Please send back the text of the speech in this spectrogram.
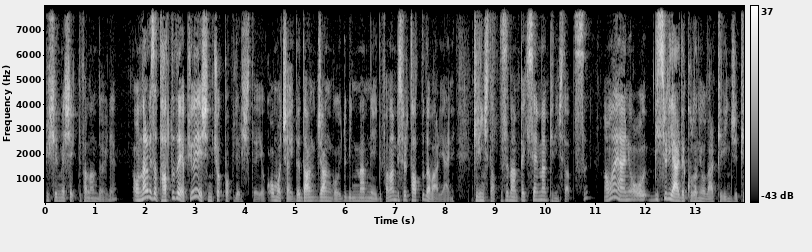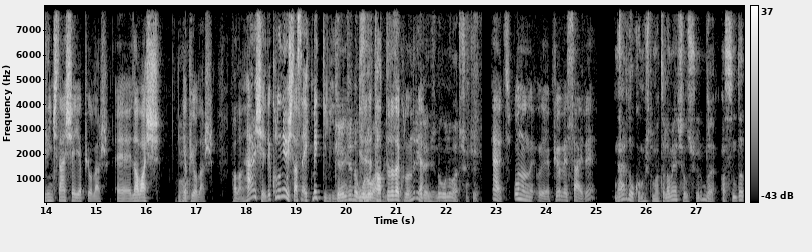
Pişirme şekli falan da öyle. Onlar mesela tatlı da yapıyor ya şimdi çok popüler işte. Yok o moçaydı, dan, cangoydu bilmem neydi falan. Bir sürü tatlı da var yani. Pirinç tatlısı ben pek sevmem pirinç tatlısı. Ama yani o bir sürü yerde kullanıyorlar pirinci. Pirinçten şey yapıyorlar. E, lavaş hmm. yapıyorlar falan. Her şeyde kullanıyor işte aslında ekmek gibi. Pirincin de Bizde unu de var. tatlıda da kullanır ya. Pirincin de unu var çünkü. Evet ununu yapıyor vesaire. Nerede okumuştum hatırlamaya çalışıyorum da aslında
